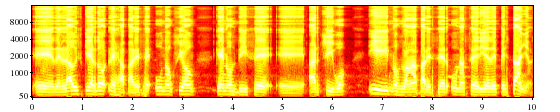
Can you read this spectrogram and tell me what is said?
Eh, del lado izquierdo les aparece una opción que nos dice eh, archivo y nos van a aparecer una serie de pestañas.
